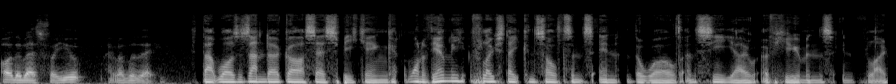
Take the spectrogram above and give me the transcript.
all the best for you. Have a good day. That was Zander Garcez speaking, one of the only flow state consultants in the world and CEO of Humans in Flow.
